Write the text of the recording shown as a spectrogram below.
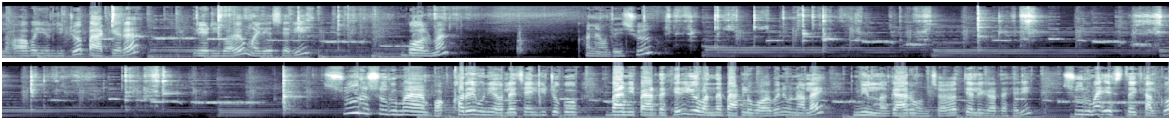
ल अब यो लिटो पाकेर रेडी भयो। मैले यसरी बलमा खन्याउँदैछु। सुरु सुरुमा भर्खरै उनीहरूलाई चाहिँ लिटोको बानी पार्दाखेरि योभन्दा बाक्लो भयो भने उनीहरूलाई निल्न गाह्रो हुन्छ। त्यसले गर्दाखेरि सुरुमा यस्तै खालको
